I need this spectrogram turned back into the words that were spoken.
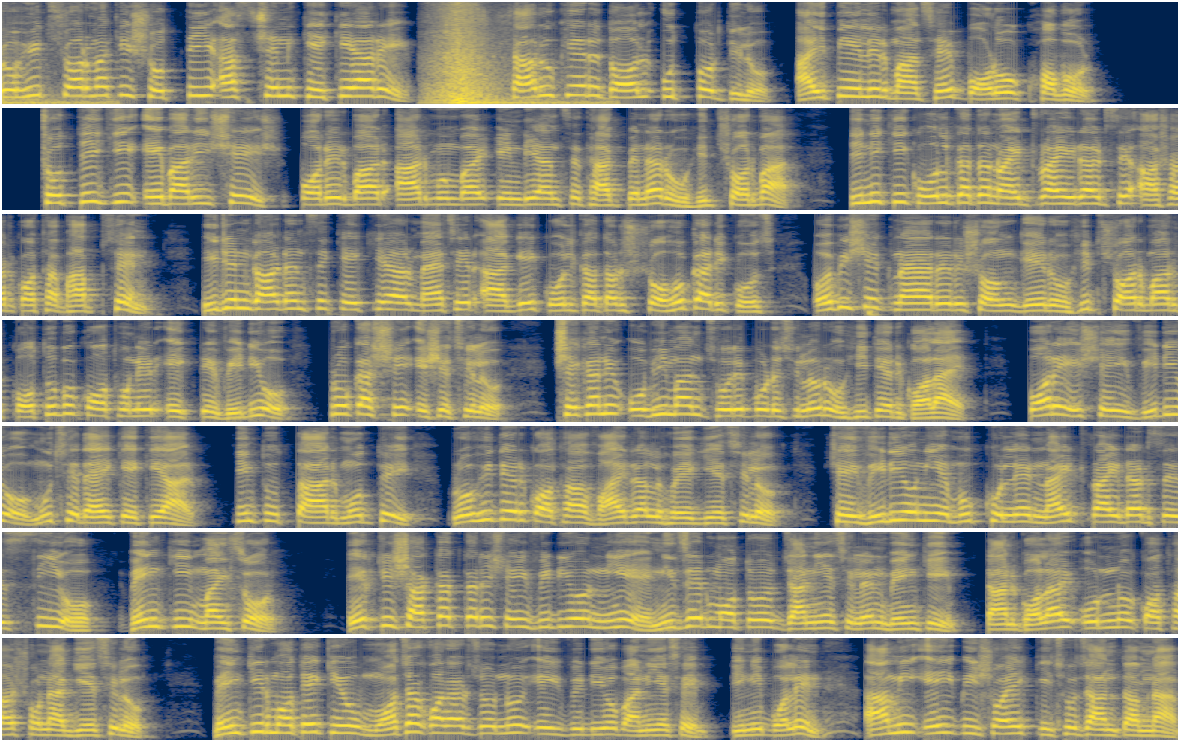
রোহিত শর্মা কি সত্যিই আসছেন কে কে শাহরুখের দল উত্তর দিল, আইপিএল এর মাঝে বড় খবর। সত্যি কি এবারই শেষ? পরের বার আর মুম্বাই ইন্ডিয়ান্সে থাকবে না রোহিত শর্মা। তিনি কি কলকাতা নাইট রাইডার্সে আসার কথা ভাবছেন? ইডেন গার্ডেন্সে কে কে আর ম্যাচের আগে কলকাতার সহকারী কোচ অভিষেক নায়ারের সঙ্গে রোহিত শর্মার কথোপকথনের একটি ভিডিও প্রকাশ্যে এসেছিল। সেখানে অভিমান ঝরে পড়েছিল রোহিতের গলায়। পরে সেই ভিডিও মুছে দেয় কে কে আর। কিন্তু তার মধ্যেই রোহিতের কথা ভাইরাল হয়ে গিয়েছিল। সেই ভিডিও নিয়ে মুখ খুললেন নাইট রাইডার্সের সিও ভেঙ্কি মাইসোর একটি সাক্ষাৎকারে সেই ভিডিও নিয়ে নিজের মতো জানিয়েছিলেন বেঙ্কি তার গলায় অন্য কথা শোনা গিয়েছিল। বেঙ্কির মতে কেউ মজা করার জন্য এই ভিডিও বানিয়েছে। তিনি বলেন, আমি এই বিষয়ে কিছু জানতাম না।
